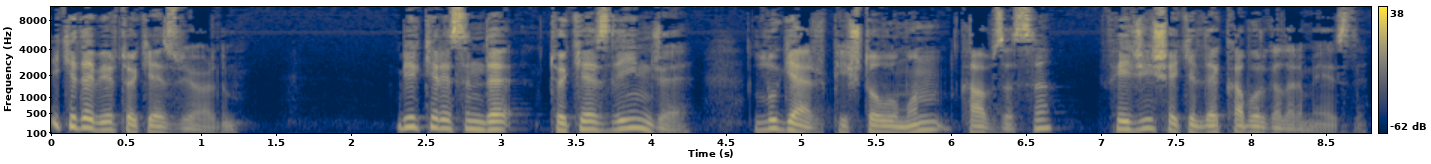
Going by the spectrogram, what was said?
İkide bir tökezliyordum. Bir keresinde tökezleyince Luger piştovumun kabzası feci şekilde kaburgalarımı ezdi.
